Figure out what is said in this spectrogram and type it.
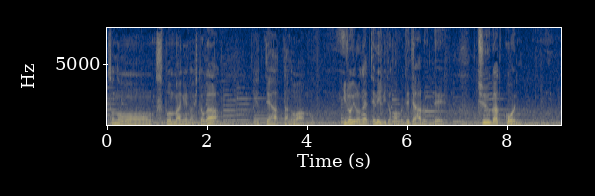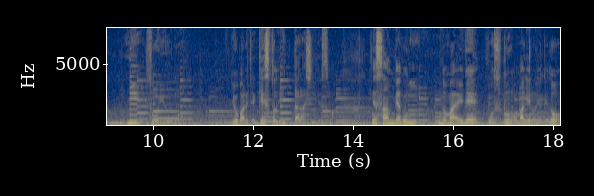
そのスプーン曲げの人が言ってはったのはいろいろねテレビとかも出てはるんで中学校にそういうの呼ばれてゲストで行ったらしいですわ。で300人の前でこうスプーンを曲げるんやけど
